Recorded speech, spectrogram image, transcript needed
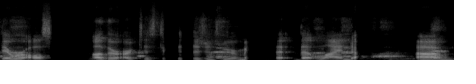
there were also other artistic decisions we were making that, that lined up um,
